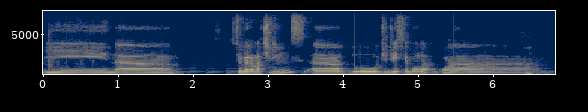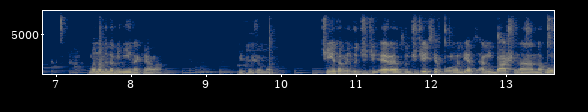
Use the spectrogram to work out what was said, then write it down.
E na Silveira Martins, a do DJ Cebola, com a. Qual é o nome da menina aquela? Me fugiu o nome. Tinha também do DJ, era do DJ Cebola, ali, ali embaixo, na, na rua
